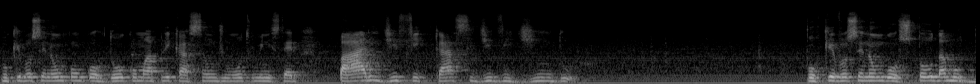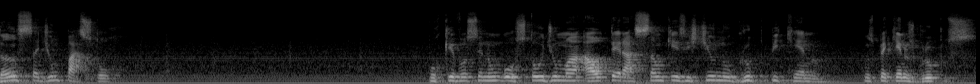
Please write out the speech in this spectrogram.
Porque você não concordou com uma aplicação de um outro ministério. Pare de ficar se dividindo. Porque você não gostou da mudança de um pastor. Porque você não gostou de uma alteração que existiu no grupo pequeno nos pequenos grupos.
